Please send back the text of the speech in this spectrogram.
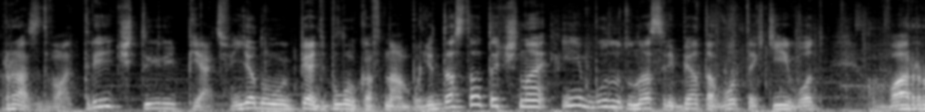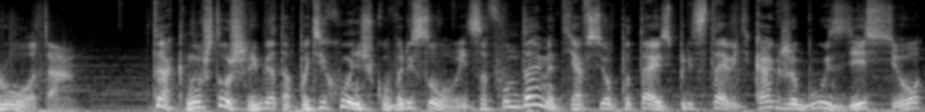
Раз, два, три, четыре, пять. Я думаю, пять блоков нам будет достаточно. И будут у нас, ребята, вот такие вот ворота. Так, ну что ж, ребята, потихонечку вырисовывается фундамент, я все пытаюсь представить, как же будет здесь все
